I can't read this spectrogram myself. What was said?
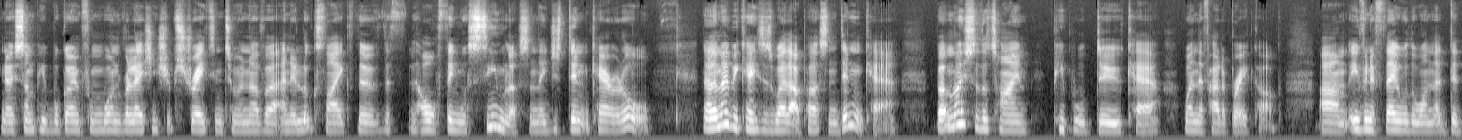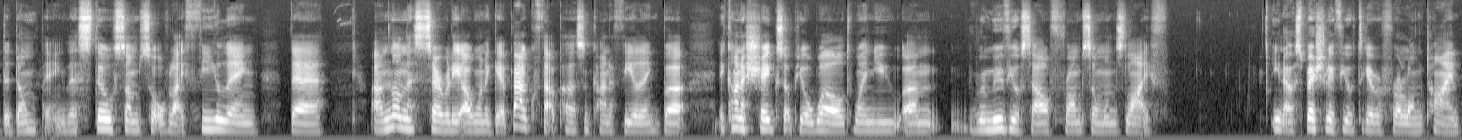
you know, some people going from one relationship straight into another, and it looks like the, the, the whole thing was seamless and they just didn't care at all. Now, there may be cases where that person didn't care, but most of the time, people do care when they've had a breakup. Um, even if they were the one that did the dumping, there's still some sort of like feeling there um, not necessarily I want to get back with that person kind of feeling, but it kind of shakes up your world when you um, remove yourself from someone's life. You know, especially if you're together for a long time,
